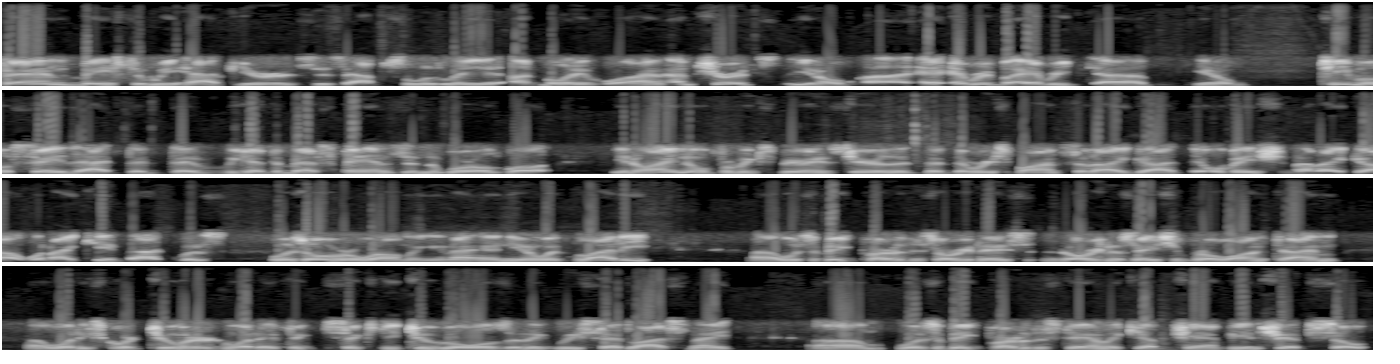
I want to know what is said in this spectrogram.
fan base that we have here is, is absolutely unbelievable. I'm sure it's you know uh, everybody every uh, you know team will say that, that that we got the best fans in the world. Well, you know, I know from experience here that, that the response that I got, the ovation that I got when I came back was was overwhelming. And I, and you know, with Vladdy uh, was a big part of this organization organization for a long time. Uh, what he scored 200 and what I think 62 goals. I think we said last night um, was a big part of the Stanley Cup championship. So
